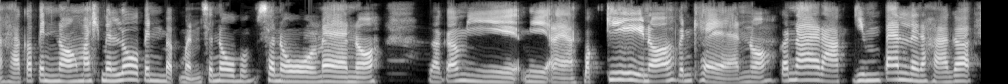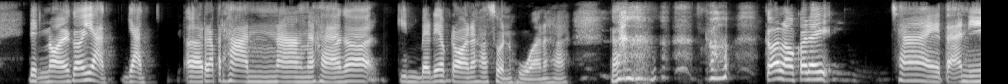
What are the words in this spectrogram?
นะคะ ก็เป็นน้องมัชเมลโล่เป็นแบบเหมือนสโนสโนแมนเนาะแล้วก็มีมีอะไรอะบ็อกกี้เนาะเป็นแขนเนาะก็น่ารักยิ้มแป้นเลยนะคะ ก็เด็กน้อยก็อยากอยากเอ่อรับประทานนางนะคะ ก็กินไปเรียบร้อยนะคะ ส่วนหัวนะคะ ก็ก็ก็เราก็ได้ใช่ แต่อันนี้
